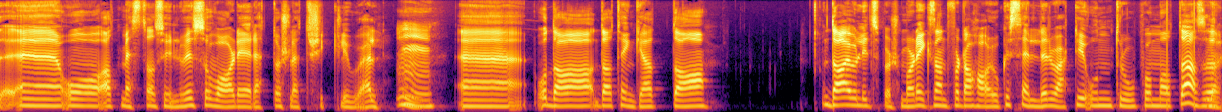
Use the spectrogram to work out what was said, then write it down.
eh, og at mest sannsynligvis så var det rett og slett skikkelig uhell. Eh, og da, da tenker jeg at da da er jo litt spørsmålet, ikke sant? for da har jo ikke selger vært i ond tro. på en måte. Altså,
